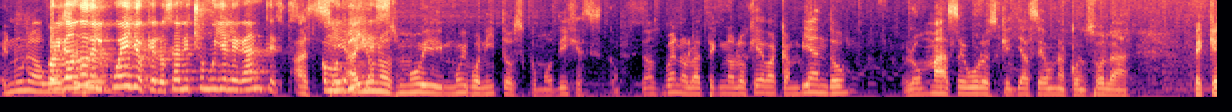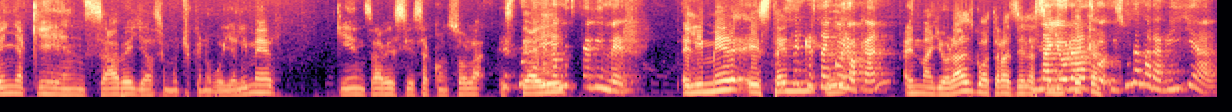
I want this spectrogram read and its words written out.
en una colgando USB. del cuello, que los han hecho muy elegantes. Así, como hay unos muy, muy bonitos, como dijes. Entonces, bueno, la tecnología va cambiando. Lo más seguro es que ya sea una consola pequeña, quién sabe, ya hace mucho que no voy al IMER. Quién sabe si esa consola esté ahí. ¿Dónde está el Imer? El IMER está ¿Es el en, que está en Coyoacán? en Mayorazgo, atrás de la Mayorazgo, Cineteca. es una maravilla.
